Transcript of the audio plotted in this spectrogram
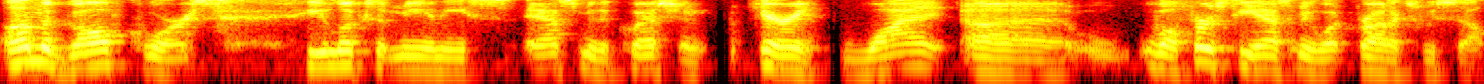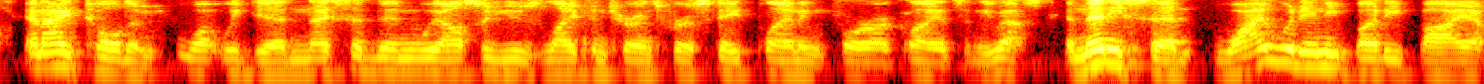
On the golf course, he looks at me and he asks me the question, Cary, why? Uh, well, first he asked me what products we sell, and I told him what we did, and I said then we also use life insurance for estate planning for our clients in the U.S. And then he said, why would anybody buy a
